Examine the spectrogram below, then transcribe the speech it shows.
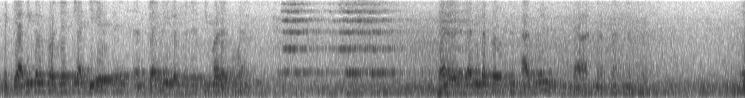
એટલે કેમિકલ પ્રોસેસથી આ જીવે છે અને કેમિકલ પ્રોસેસથી મરે છે. કેમિકલ પ્રોસેસ થતું હોય ને. એ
